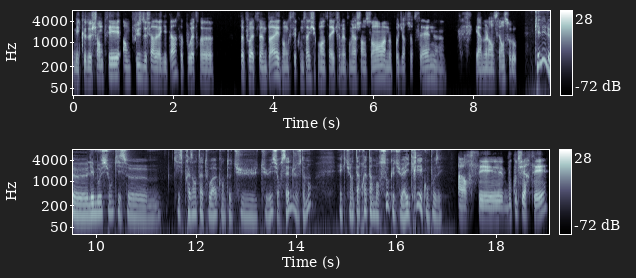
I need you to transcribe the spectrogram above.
mais que de chanter en plus de faire de la guitare, ça pouvait être ça pourrait être sympa. Et donc c'est comme ça que j'ai commencé à écrire mes premières chansons, à me produire sur scène euh, et à me lancer en solo. Quelle est l'émotion qui se qui se présente à toi quand tu, tu es sur scène justement et que tu interprètes un morceau que tu as écrit et composé. Alors c'est beaucoup de fierté,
